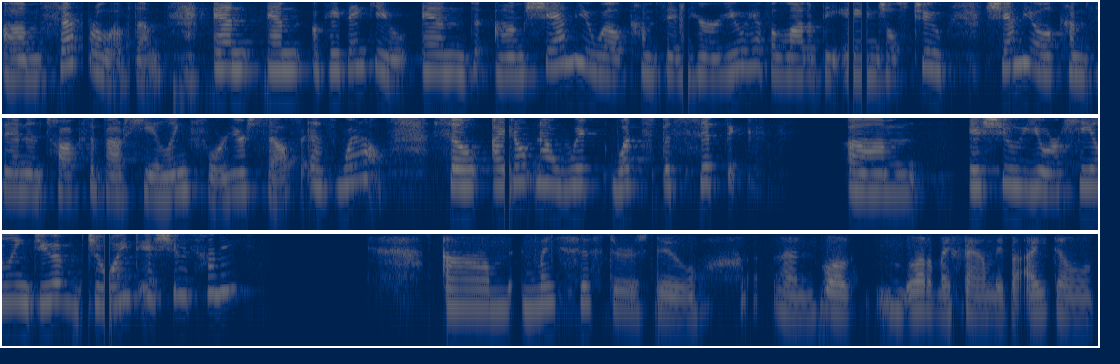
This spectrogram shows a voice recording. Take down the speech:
um, several of them. And and okay, thank you. And um, Shamuel comes in here. You have a lot of the angels too. Shamuel comes in and talks about healing for yourself as well. So I don't know which, what specific um, issue you're healing. Do you have joint issues, honey? Um, my sisters do, and well, a lot of my family, but I don't.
